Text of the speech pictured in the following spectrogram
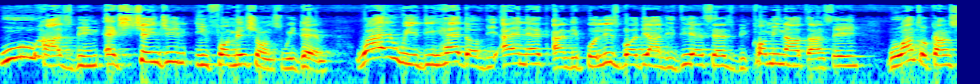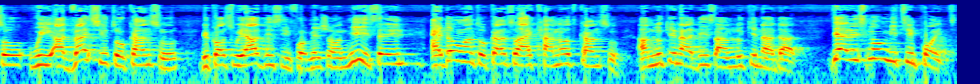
Who has been exchanging informations with them? Why will the head of the INEC and the police body and the DSS be coming out and saying, we want to cancel, we advise you to cancel because we have this information. He is saying, I don't want to cancel, I cannot cancel. I'm looking at this, I'm looking at that. There is no meeting point.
